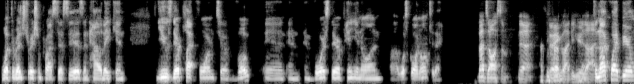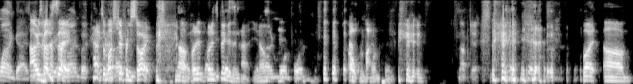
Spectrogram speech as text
what the registration process is and how they can use their platform to vote and and, and voice their opinion on uh, what's going on today. That's awesome. Yeah, That's very glad to hear yeah. that. So not quite beer and wine, guys. Not I was about to say, wine, but it's a much different be, start. no, but it, but it's bigger than that, you know. Not more important. oh, my. more important. not kidding. but um,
